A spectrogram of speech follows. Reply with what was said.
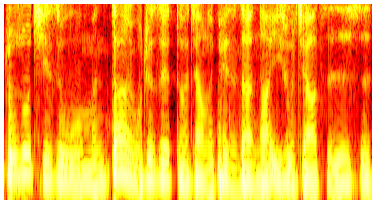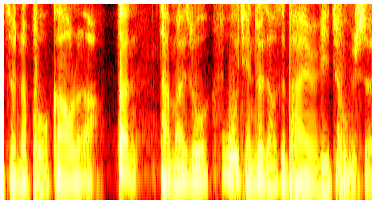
就是说，其实我们当然，我觉得这些得奖的片子，当然它艺术价值是真的颇高了啦。但坦白说，我以前最早是拍 MV 出身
